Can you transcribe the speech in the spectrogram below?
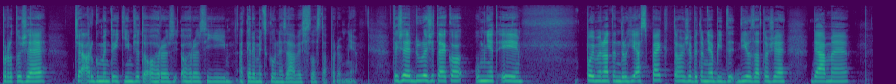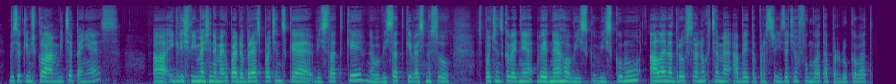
protože třeba argumentují tím, že to ohrozí, ohrozí akademickou nezávislost a podobně. Takže je důležité jako umět i pojmenovat ten druhý aspekt toho, že by to měl být díl za to, že dáme vysokým školám více peněz, i když víme, že nemají úplně dobré společenské výsledky, nebo výsledky ve smyslu společenskovědného výzkumu, ale na druhou stranu chceme, aby to prostředí začalo fungovat a produkovat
